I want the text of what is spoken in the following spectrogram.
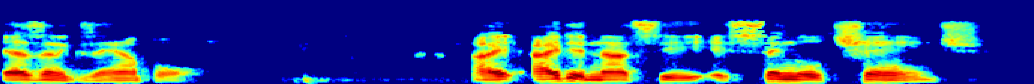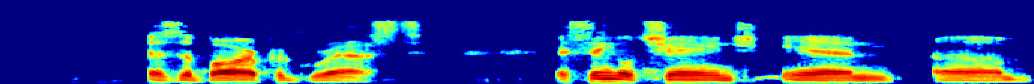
as an example, I I did not see a single change as the bar progressed, a single change in um,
